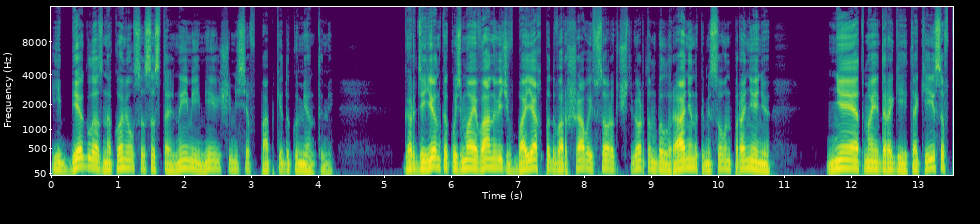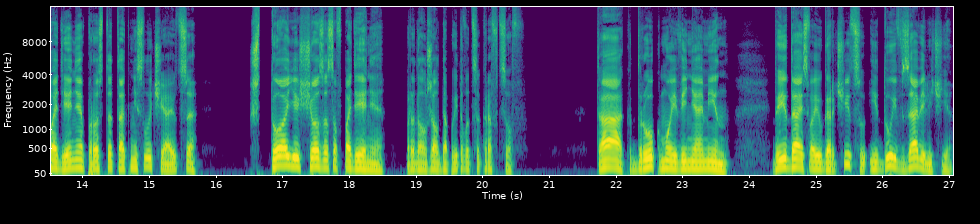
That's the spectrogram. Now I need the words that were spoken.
и бегло ознакомился с остальными имеющимися в папке документами. Гордиенко Кузьма Иванович в боях под Варшавой в 44-м был ранен и комиссован по ранению. Нет, мои дорогие, такие совпадения просто так не случаются. Что еще за совпадение? — продолжал допытываться Кравцов. «Так, друг мой Вениамин, доедай свою горчицу и дуй в Завеличье,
